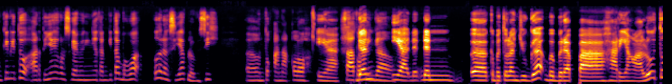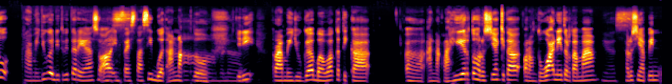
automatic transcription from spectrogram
mungkin itu artinya harus kayak mengingatkan kita bahwa lo udah siap belum sih eh, untuk anak lo Iya, saat lo Dan- tinggal iya dan, dan eh, kebetulan juga beberapa hari yang lalu tuh rame juga di Twitter ya soal Yes. investasi buat anak tuh. Ah, benar. Jadi rame juga bahwa ketika eh, anak lahir tuh harusnya kita orang tua nih terutama Yes. harus nyiapin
